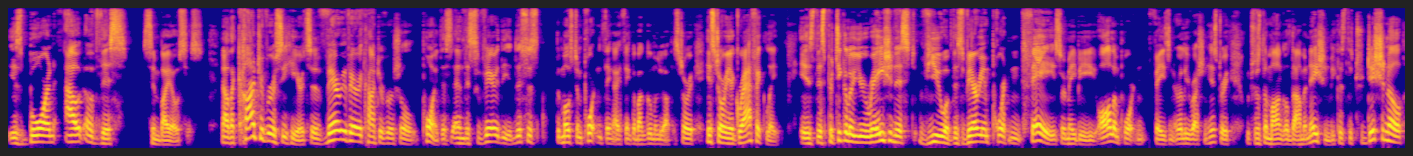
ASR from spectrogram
is born out of this symbiosis. Now, the controversy here, it's a very, very controversial point. This, and this very, this is the most important thing I think about Gumilyov histori- historiographically is this particular Eurasianist view of this very important phase, or maybe all important phase in early Russian history, which was the Mongol domination, because the traditional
